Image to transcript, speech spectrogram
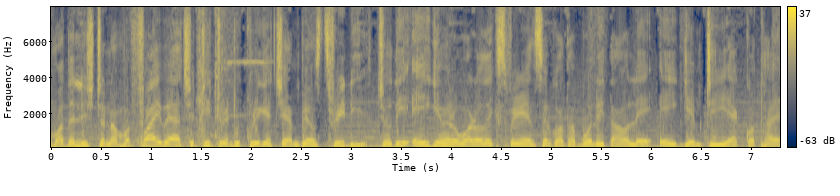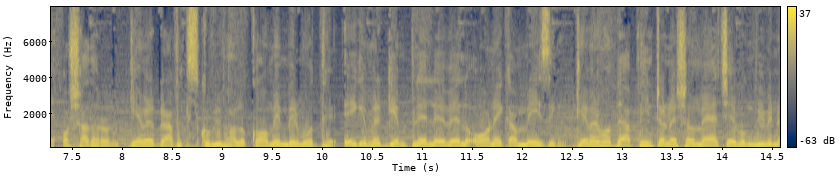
আমাদের লিস্টের নাম্বার ফাইভে আছে T twenty cricket champions three যদি এই গেমের ওভারঅল এক্সপিরিয়েন্সের কথা বলি, তাহলে এই গেমটি এক কথায় অসাধারণ। গেমের গ্রাফিক্স খুবই ভালো, কম এমবির মধ্যে। এই গেমের গেম প্লে লেভেল অনেক অ্যামেজিং গেমের মধ্যে আপনি ইন্টারন্যাশনাল ম্যাচ এবং বিভিন্ন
